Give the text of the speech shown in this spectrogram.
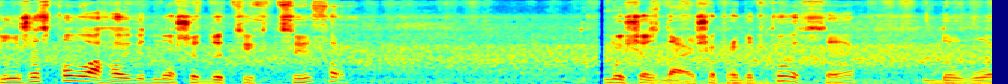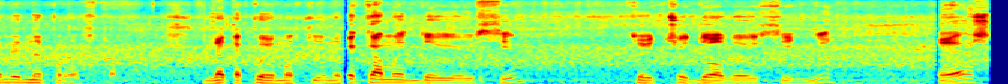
Дуже з повагою відношусь до цих цифр, тому що знаю, що прибутковість це доволі непросто для такої махіни. Рекомендую усім цей чудовий осінній теж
